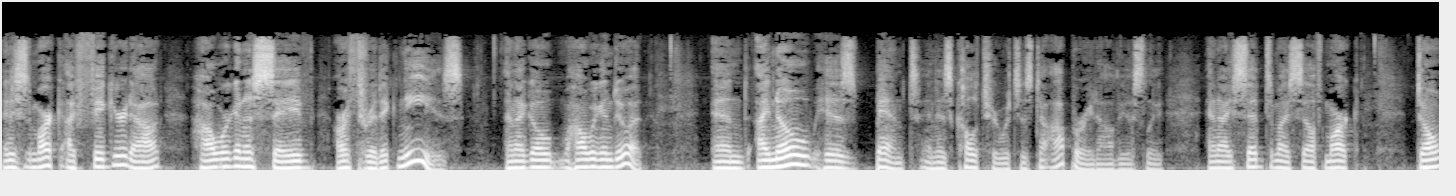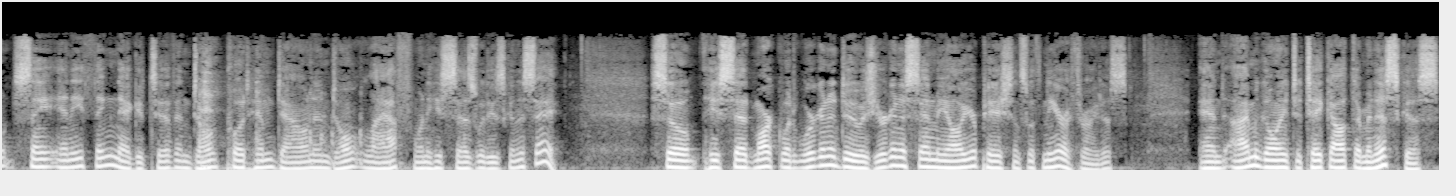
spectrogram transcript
And he says, Mark, I figured out how we're going to save arthritic knees. And I go, well, how are we going to do it? And I know his bent and his culture, which is to operate, obviously. And I said to myself, Mark, don't say anything negative and don't put him down and don't laugh when he says what he's going to say. So he said, Mark, what we're going to do is you're going to send me all your patients with knee arthritis, and I'm going to take out their meniscus,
